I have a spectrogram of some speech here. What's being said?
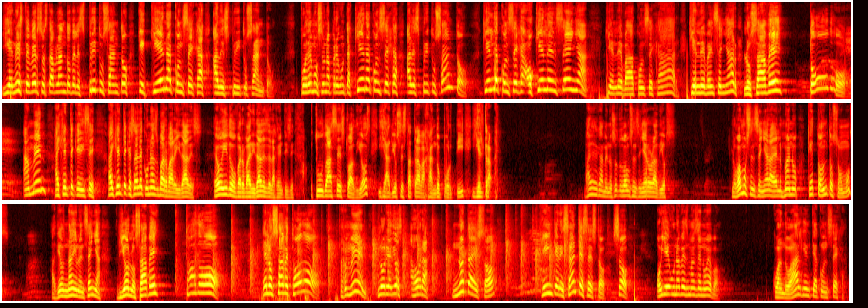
y en este verso está hablando del Espíritu Santo, que ¿quién aconseja al Espíritu Santo? Podemos hacer una pregunta, ¿quién aconseja al Espíritu Santo? ¿Quién le aconseja o quién le enseña? ¿Quién le va a aconsejar? ¿Quién le va a enseñar? ¿Lo sabe? Todo. Amén. Hay gente que dice, hay gente que sale con unas barbaridades. He oído barbaridades de la gente. Dice, tú das esto a Dios y a Dios está trabajando por ti y Él trabaja. Válgame, nosotros vamos a enseñar ahora a Dios. Lo vamos a enseñar a Él, hermano. Qué tontos somos. A Dios nadie lo enseña. Dios lo sabe todo. Él lo sabe todo. Amén. Gloria a Dios. Ahora, nota esto. Qué interesante es esto. So, oye una vez más de nuevo. Cuando alguien te aconseja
